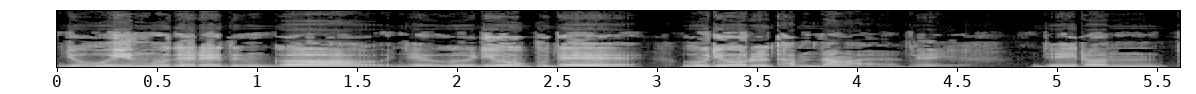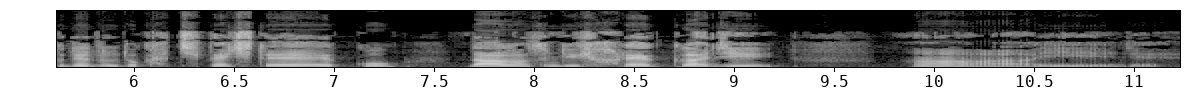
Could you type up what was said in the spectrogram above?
이제 의무대라든가 이제 의료 부대 의료를 담당할 네. 이제 이런 부대들도 같이 배치됐고 나아가서 이제 혈액까지 아이 이제 저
